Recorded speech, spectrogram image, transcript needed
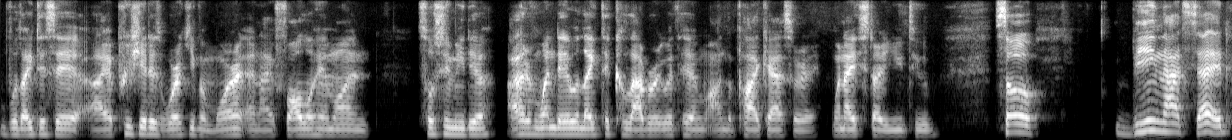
would like to say I appreciate his work even more, and I follow him on social media. I one day would like to collaborate with him on the podcast or when I start YouTube. So, being that said,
